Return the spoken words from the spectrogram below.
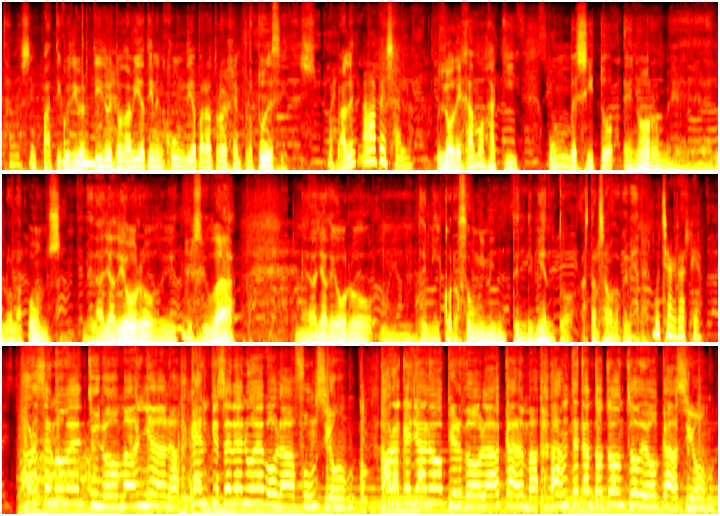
está simpático y divertido y todavía tienen jundia para otro ejemplo. Tú decides, ¿vale? Vamos a pensarlo. Lo dejamos aquí. Un besito enorme, Lola Pons, medalla de oro de tu ciudad, medalla de oro mm, de mi corazón y mi entendimiento. Hasta el sábado que viene. Muchas gracias. Ahora es el momento y no mañana, que empiece de nuevo la función. Ahora que ya no pierdo la calma ante tanto tonto de ocasión.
